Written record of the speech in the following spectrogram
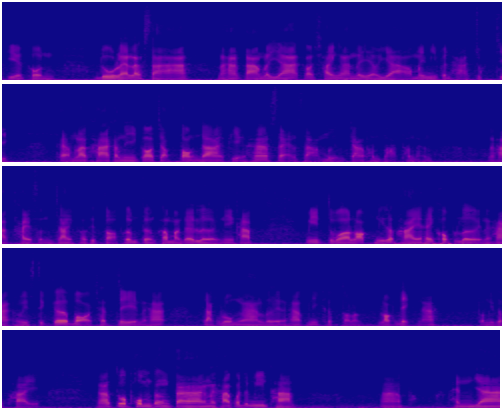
เกียร์ทน ดูแลรักษานะฮะตามระยะก็ใช้งานได้ยาวๆ ไม่มีปัญหาจุกจิก แถมราคาคันนี้ก็จับต้องได้เพียง 539,000 บาทเท่านั้นนะครับใครสนใจก็ติดต่อเพิ่มเติมเข้ามาได้เลยนี่ครับมีตัวล็อกนิรภัยให้ครบเลยนะฮะมีสติกเกอร์บอกชัดเจนนะฮะจากโรงงานเลยนะครับนี่คือตัวล็อกล็อกเด็กนะตัวนิรภัยนะตัวพรมต่างๆนะครับก็จะมีถาดอ่า แผ่นยาง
